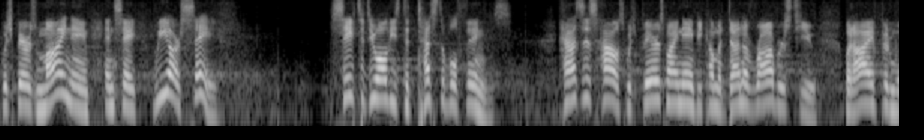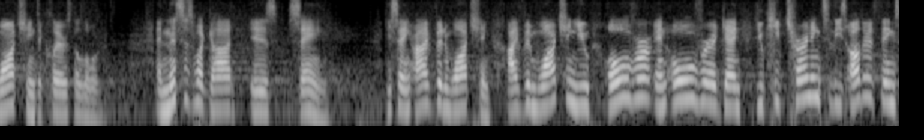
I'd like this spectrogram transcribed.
which bears my name, and say, We are safe. Safe to do all these detestable things. Has this house, which bears my name, become a den of robbers to you? But I have been watching, declares the Lord. And this is what God is saying. He's saying, I've been watching. I've been watching you over and over again. You keep turning to these other things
